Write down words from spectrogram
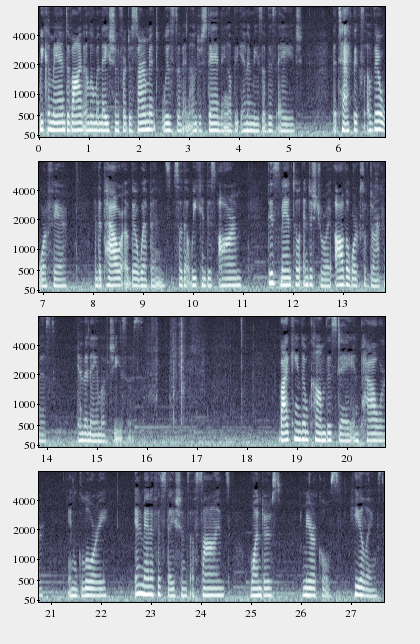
We command divine illumination for discernment, wisdom, and understanding of the enemies of this age, the tactics of their warfare, and the power of their weapons, so that we can disarm, dismantle, and destroy all the works of darkness in the name of Jesus. Thy kingdom come this day in power, in glory, in manifestations of signs, wonders, miracles, healings,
